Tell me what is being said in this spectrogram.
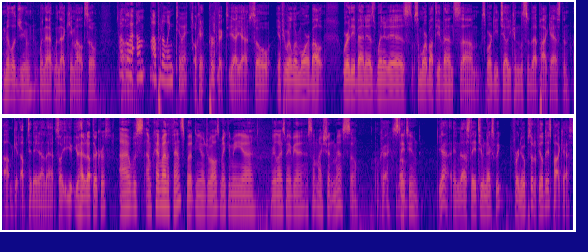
middle of June when that when that came out. So I'll go. I'll, I'll put a link to it. Okay, perfect. Yeah. yeah, yeah. So if you want to learn more about where the event is, when it is, some more about the events, um, some more detail, you can listen to that podcast and um, get up to date on that. So you, you headed up there, Chris? I was. I'm kind of on the fence, but you know, Joel's making me uh, realize maybe I, something I shouldn't miss. So okay, stay well, tuned. Yeah, and uh, stay tuned next week for a new episode of Field Days Podcast.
